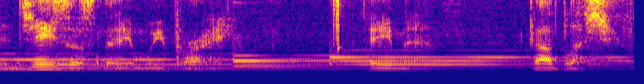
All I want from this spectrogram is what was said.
In Jesus' name we pray. Amen. God bless you.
